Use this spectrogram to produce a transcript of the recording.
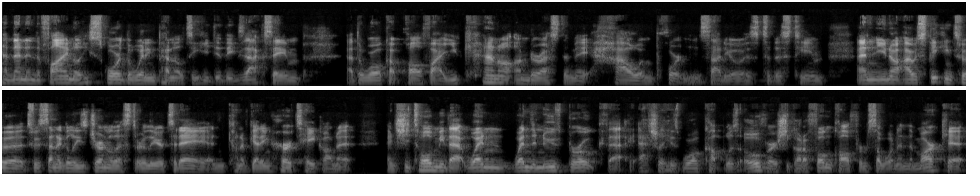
And then in the final he scored the winning penalty. He did the exact same at the World Cup qualifier. You cannot underestimate how important Sadio is to this team. And you know, I was speaking to a to a Senegalese journalist earlier today and kind of getting her take on it. And she told me that when when the news broke that actually his World Cup was over, she got a phone call from someone in the market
